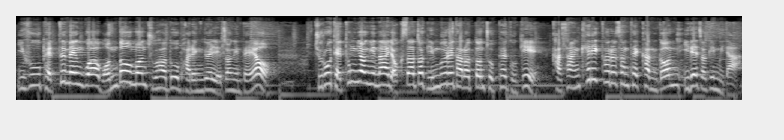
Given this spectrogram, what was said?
이후 배트맨과 원더우먼 주화도 발행될 예정인데요. 주로 대통령이나 역사적 인물을 다뤘던 조폐국이 가상 캐릭터를 선택한 건 이례적입니다.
